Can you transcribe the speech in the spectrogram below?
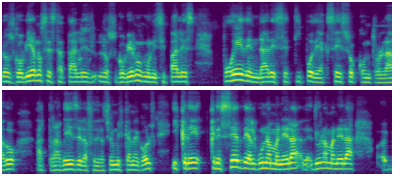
los gobiernos estatales, los gobiernos municipales pueden dar ese tipo de acceso controlado a través de la Federación Mexicana de Golf y crecer de alguna manera, de una manera eh,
